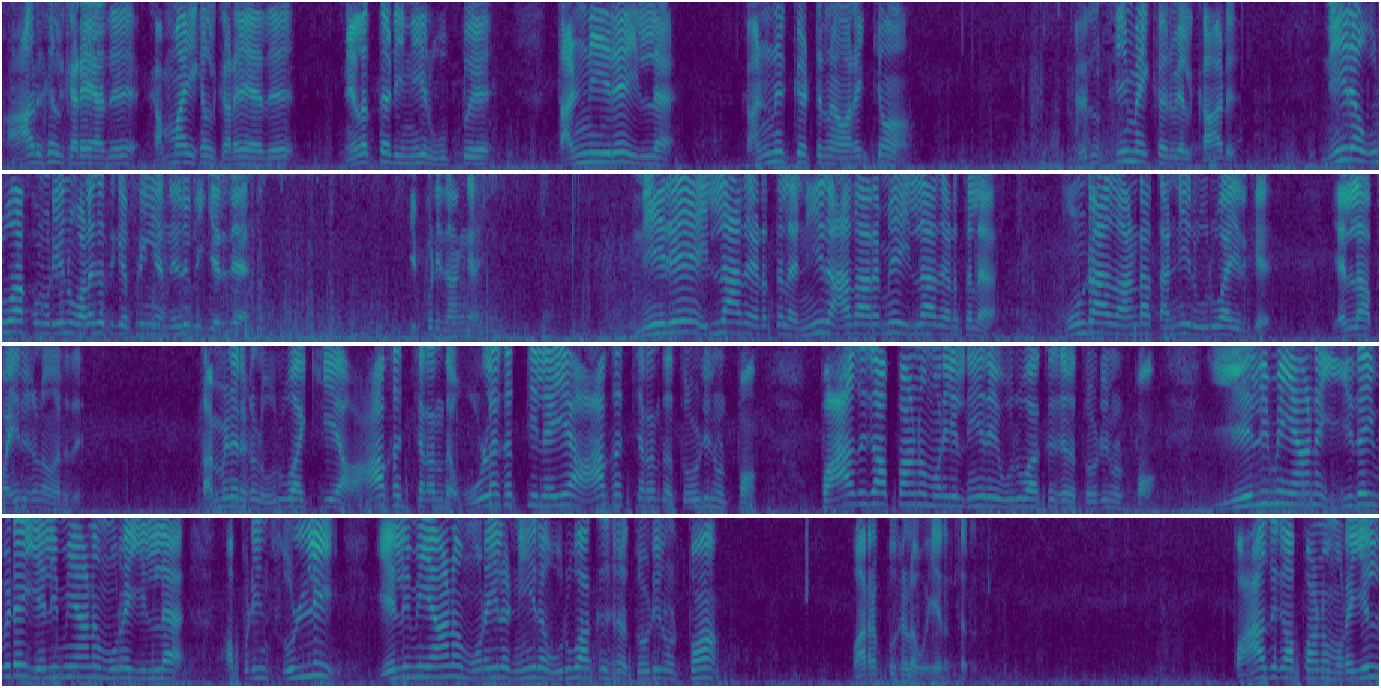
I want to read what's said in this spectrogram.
ஆறுகள் கிடையாது கம்மாய்கள் கிடையாது நிலத்தடி நீர் உப்பு தண்ணீரே இல்லை. கண்ணு கெட்டின வரைக்கும் வெறும் சீமை கருவியல் காடு. நீரை உருவாக்க முடியும்னு உலகத்துக்கு எப்படிங்க நிரூபிக்கிறது? இப்படி தாங்க நீரே இல்லாத இடத்துல நீர் ஆதாரமே இல்லாத இடத்துல மூன்றாவது ஆண்டாக தண்ணீர் உருவாயிருக்கு. எல்லா பயிர்களும் வருது. தமிழர்கள் உருவாக்கிய ஆகச்சிறந்த உலகத்திலேயே ஆகச்சிறந்த தொழில்நுட்பம் பாதுகாப்பான முறையில் நீரை உருவாக்குகிற தொழில்நுட்பம். எளிமையான இதை விட எளிமையான முறை இல்லை அப்படின்னு சொல்லி எளிமையான முறையில் நீரை உருவாக்குகிற தொழில்நுட்பம் வரப்புகளை உயர்த்துறது. பாதுகாப்பான முறையில்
